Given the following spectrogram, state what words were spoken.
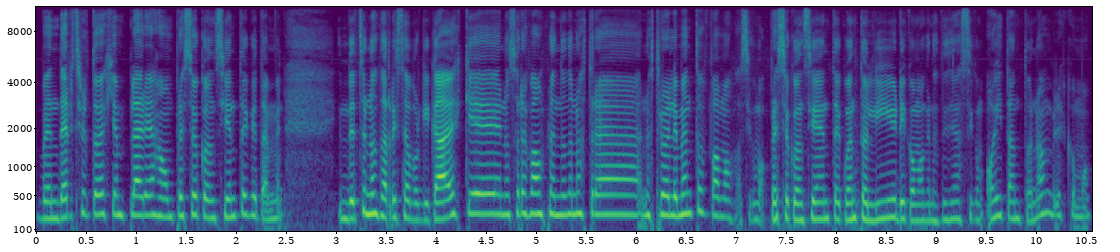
vender ciertos ejemplares a un precio consciente que también de hecho nos da risa porque cada vez que nosotros vamos planteando nuestra, nuestros elementos, vamos así como precio consciente, cuento libre, y como que nos dicen así como, oye, tanto nombre, es como,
